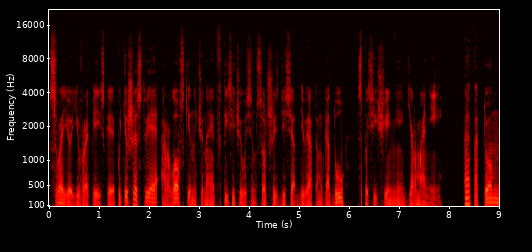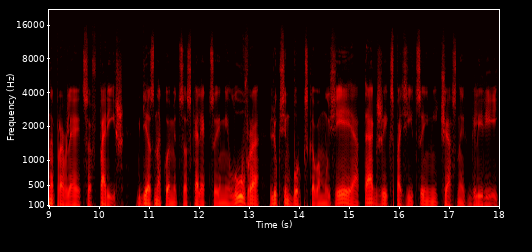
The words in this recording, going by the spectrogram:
Свое европейское путешествие Орловский начинает в 1869 году с посещения Германии, а потом направляется в Париж, где знакомится с коллекциями Лувра, Люксембургского музея, а также экспозициями частных галерей.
